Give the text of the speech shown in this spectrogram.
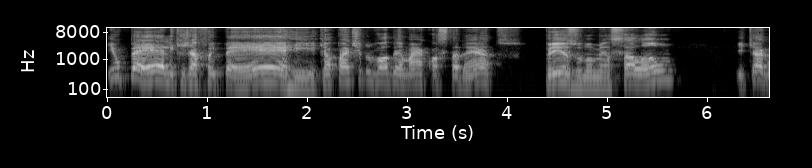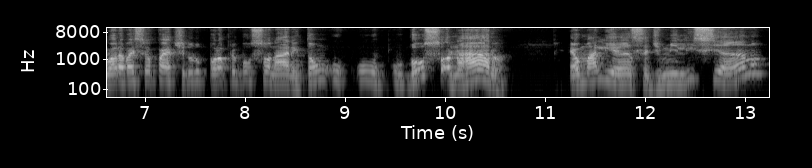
e o PL, que já foi PR, que é o partido do Valdemar Costa Neto, preso no mensalão e que agora vai ser o partido do próprio Bolsonaro. Então, o, o, o Bolsonaro é uma aliança de miliciano,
